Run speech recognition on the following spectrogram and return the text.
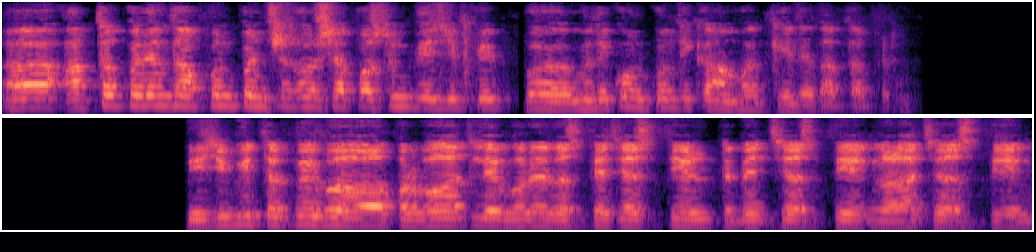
आतापर्यंत आपण पंचवीस वर्षापासून बीजेपी मध्ये कोणकोणती कामं केलेत आतापर्यंत? बीजेपी तर्फे प्रभागातले बरे रस्त्याचे असतील ड्रेनेजचे असतील नळाचे असतील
